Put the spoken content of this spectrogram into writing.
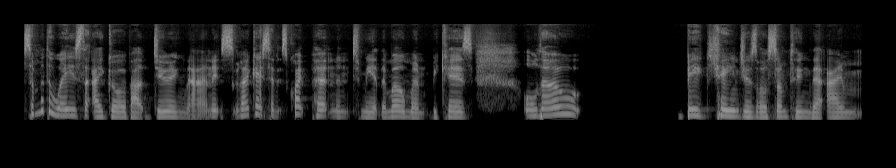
some of the ways that I go about doing that, and it's like I said, it's quite pertinent to me at the moment because although big changes are something that I'm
